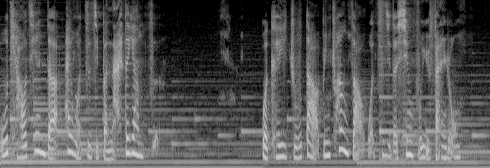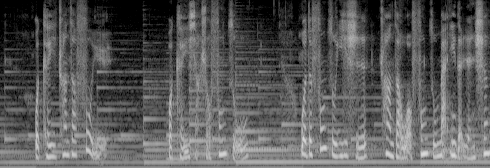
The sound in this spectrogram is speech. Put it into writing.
无条件的爱我自己本来的样子。我可以主导并创造我自己的幸福与繁荣。我可以创造富裕。我可以享受丰足。我的丰足意识创造我丰足满意的人生。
